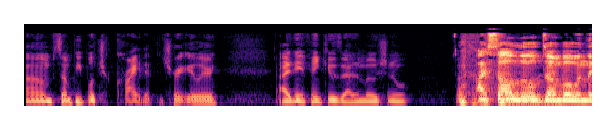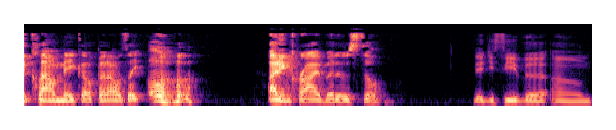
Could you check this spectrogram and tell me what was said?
Um, some people tr- cried at the trailer. I didn't think it was that emotional. I saw little Um, Dumbo in the clown makeup and I was like, "Oh." I didn't cry, but it was still Did you see the um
